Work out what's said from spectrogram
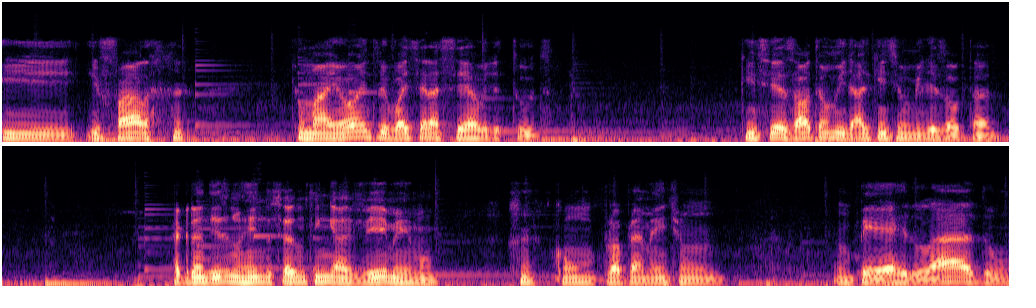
E, e fala que o maior entre vós será servo de tudo. Quem se exalta é humilhado, quem se humilha é exaltado. A grandeza no reino dos céus não tem a ver, meu irmão, com propriamente um, um PR do lado,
